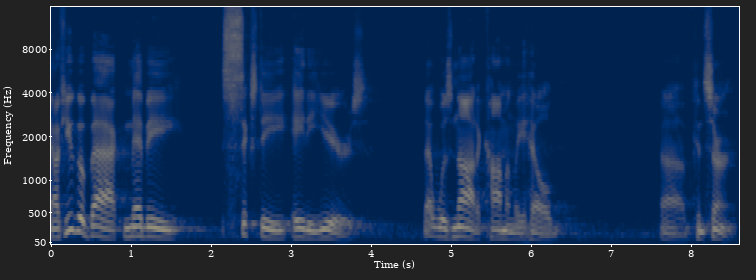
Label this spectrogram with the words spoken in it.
Now, if you go back maybe 60, 80 years, that was not a commonly held uh, concern.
